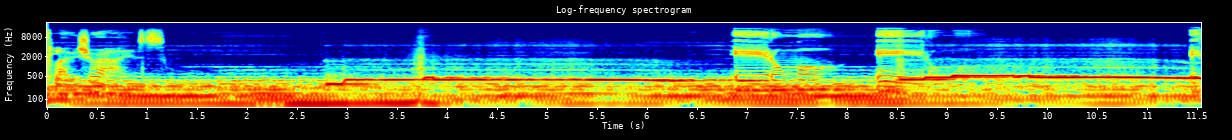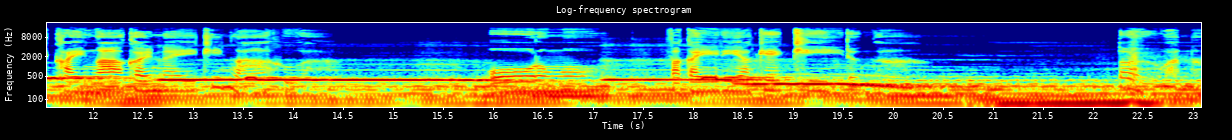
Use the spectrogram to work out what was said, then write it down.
Close your eyes. E rongo, e rongo. E kai ngā kaunei ake ki runga. Tau ana.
